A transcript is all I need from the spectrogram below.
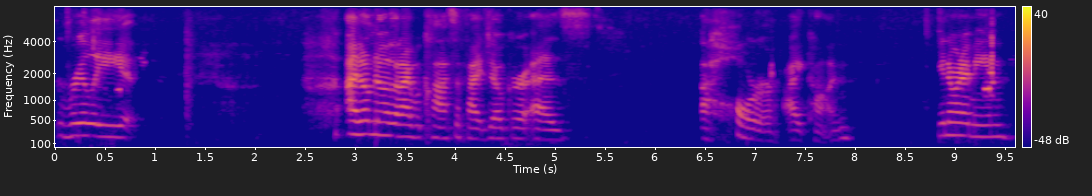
really i don't know that i would classify joker as a horror icon. You know what i mean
